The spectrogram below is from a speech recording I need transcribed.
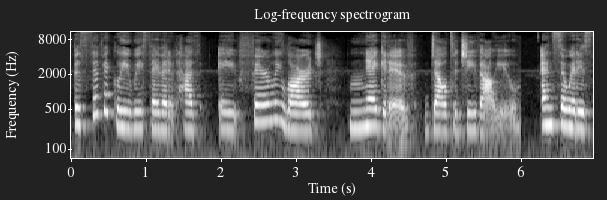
Specifically, we say that it has a fairly large negative delta G value. And so it is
